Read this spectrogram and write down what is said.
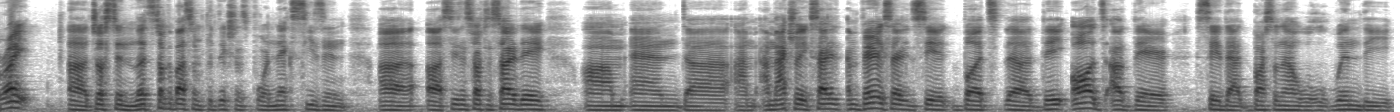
right, uh, Justin. Let's talk about some predictions for next season. Uh, uh, season starts on Saturday, um, and uh, I'm I'm actually excited. I'm very excited to see it. But the the odds out there say that Barcelona will win the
